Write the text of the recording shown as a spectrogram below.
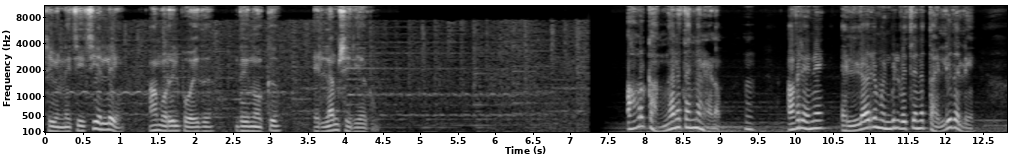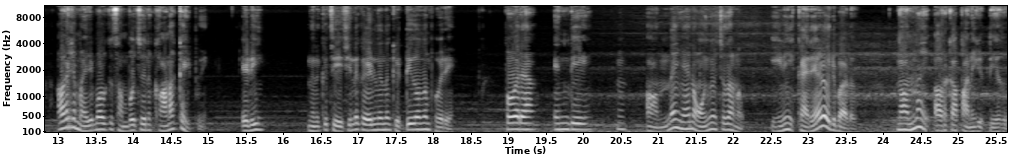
ശിവന ചേച്ചിയല്ലേ ആ മുറിയിൽ പോയത്? ദേ നോക്ക് എല്ലാം ശരിയാകും. അവർക്ക് അങ്ങനെ തന്നെ വേണം. അവരെന്നെ എല്ലാവരുടെ മുൻപിൽ വെച്ച് എന്നെ തല്ലിയതല്ലേ? അവരുടെ മരുമകൾക്ക് സംഭവിച്ചതിന് കണക്കായിപ്പോയി. എടി നിനക്ക് ചേച്ചീന്റെ കയ്യിൽ നിന്ന് കിട്ടിയതൊന്നും പോരെ. പോരാ എന്തേ. അന്നേ ഞാൻ ഓങ്ങി വെച്ചതാണ്. ഇനി കരയാൻ ഒരുപാട്. നന്നായി അവർക്ക് ആ പണി കിട്ടിയത്.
